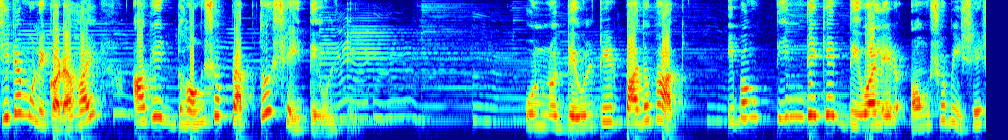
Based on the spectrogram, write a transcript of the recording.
যেটা মনে করা হয় আগে ধ্বংসপ্রাপ্ত সেই দেউলটি। অন্য দেউলটির পাদভাগ এবং তিন দিকের দেওয়ালের অংশবিশেষ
